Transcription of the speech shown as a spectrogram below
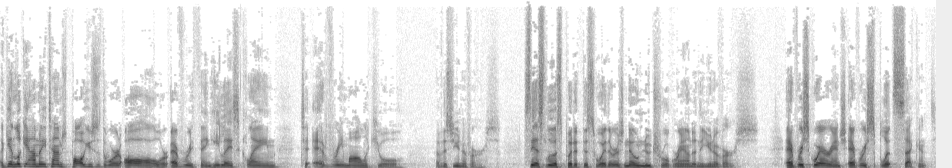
Again, look at how many times Paul uses the word all or everything. He lays claim to every molecule of this universe. C.S. Lewis put it this way there is no neutral ground in the universe. Every square inch, every split second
